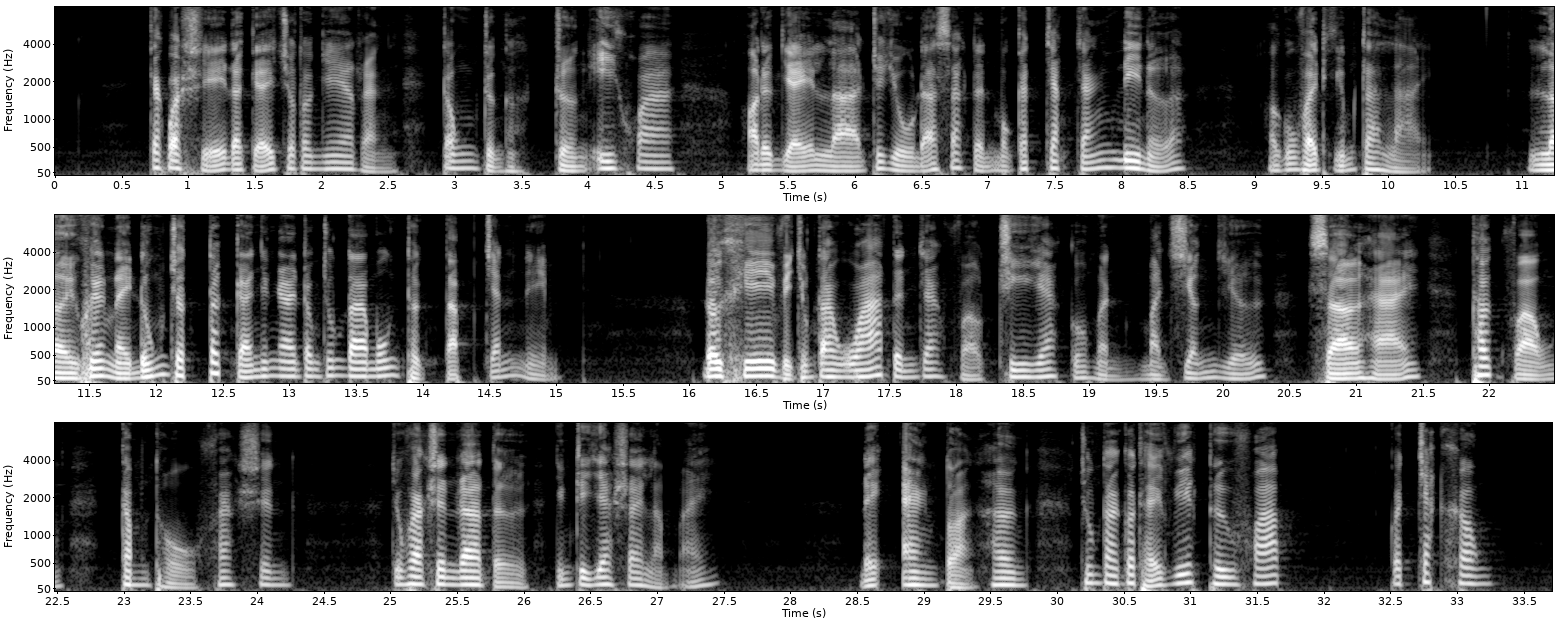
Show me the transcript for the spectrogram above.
Các bác sĩ đã kể cho tôi nghe rằng trong trường, trường y khoa, họ được dạy là cho dù đã xác định một cách chắc chắn đi nữa, họ cũng phải kiểm tra lại. Lời khuyên này đúng cho tất cả những ai trong chúng ta muốn thực tập chánh niệm. Đôi khi vì chúng ta quá tin chắc vào tri giác của mình mà giận dữ, sợ hãi, thất vọng, căm thù phát sinh. Chúng phát sinh ra từ những tri giác sai lầm ấy. Để an toàn hơn, chúng ta có thể viết thư pháp. Có chắc không?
